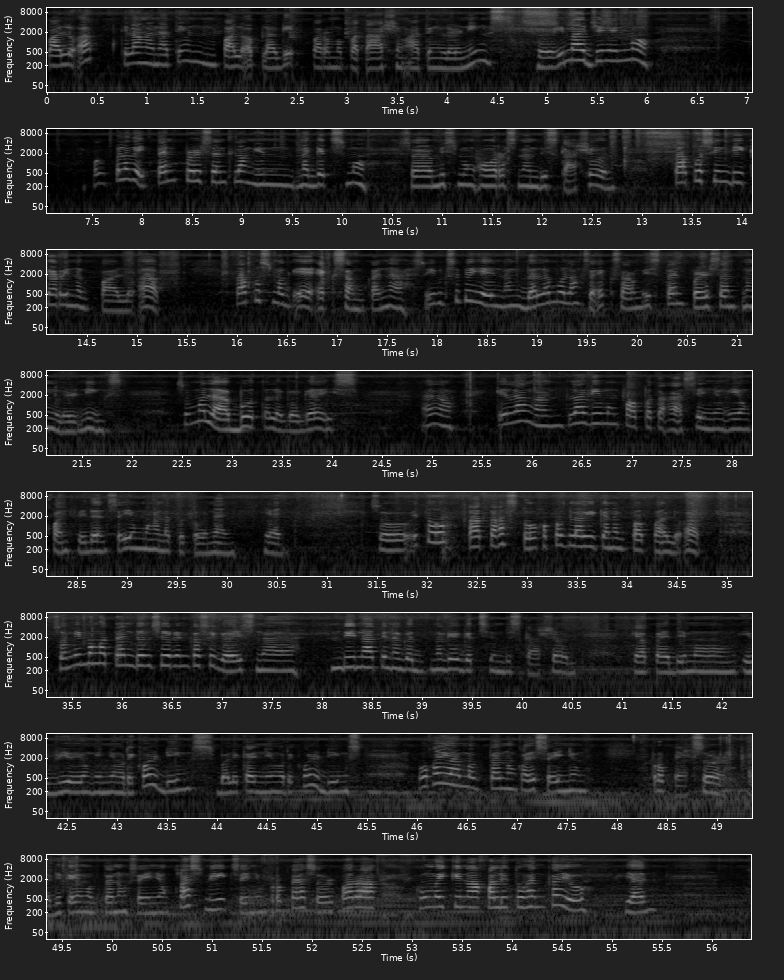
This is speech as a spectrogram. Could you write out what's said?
follow up. Kailangan natin follow up lagi para mapataas yung ating learnings. So, imagine mo, pagpalagay, 10% lang yung nuggets mo sa mismong oras ng discussion. Tapos, hindi ka rin nag-follow up. Tapos, mag-e-exam ka na. So, ibig sabihin, ang dala mo lang sa exam is 10% ng learnings. So, malabo talaga, guys. Ano, kailangan, lagi mong papataasin yung iyong confidence sa iyong mga natutunan. Yan. So, ito, tataas to kapag lagi ka nagpa-follow up. So, may mga tendency rin kasi, guys, na hindi natin agad nagigets yung discussion. Kaya pwede mong i-view yung inyong recordings, balikan yung recordings, o kaya magtanong kayo sa inyong professor. Pwede kayo magtanong sa inyong classmate, sa inyong professor, para kung may kinakalituhan kayo, yan,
